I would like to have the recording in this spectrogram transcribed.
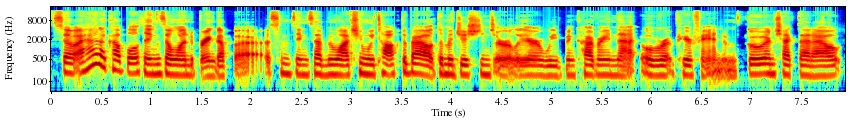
So I had a couple of things I wanted to bring up. Uh, some things I've been watching. We talked about The Magicians earlier. We've been covering that over at Pure Fandom. Go and check that out.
